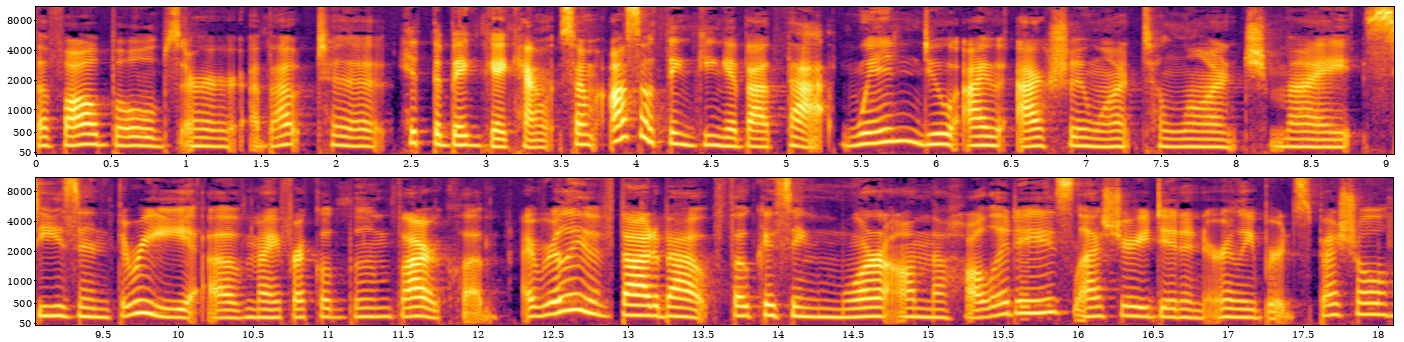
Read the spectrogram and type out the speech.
the fall bulbs are about to hit the big account. So, I'm also thinking about that. When do I actually want to launch my season three of my Freckled Bloom Flower Club? I really have thought about focusing more on the holidays. Last year I did an early bird special.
